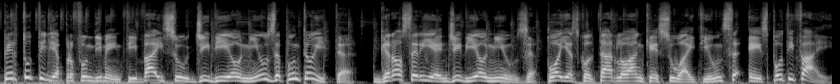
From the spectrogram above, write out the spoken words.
Per tutti gli approfondimenti vai su gdonews.it. Grocery GDO News. Puoi ascoltarlo anche su iTunes e Spotify.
